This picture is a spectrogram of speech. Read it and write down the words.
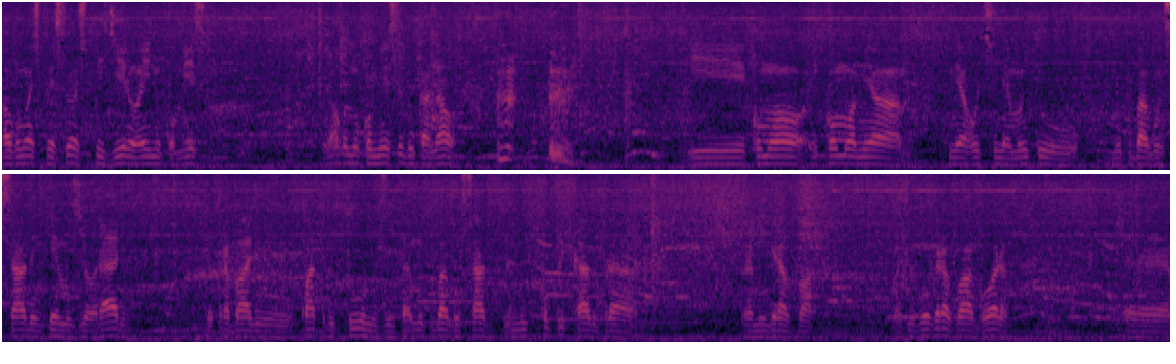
algumas pessoas pediram aí no começo, logo no começo do canal. E como, e como a minha, minha rotina é muito, muito bagunçada em termos de horário, eu trabalho quatro turnos, então é muito bagunçado, é muito complicado para me gravar. Mas eu vou gravar agora é,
